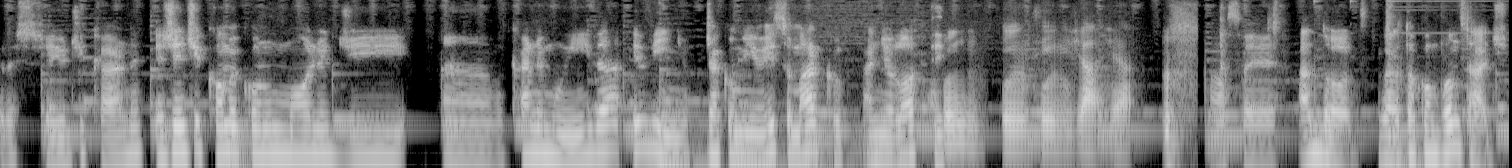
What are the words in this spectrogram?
recheio de carne. E a gente come com um molho de uh, carne moída e vinho. Já comiu isso, Marco? Agnolotti? Sim, sim, sim, já, já. Nossa, é, adoro. Agora tô com vontade.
